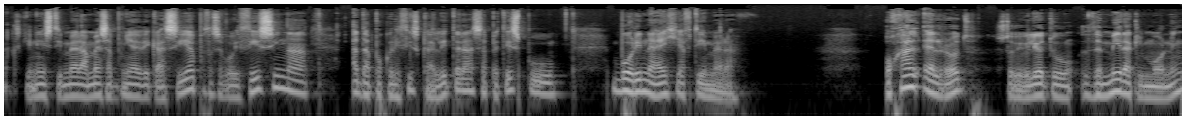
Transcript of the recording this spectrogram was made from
Να ξεκινήσεις τη μέρα μέσα από μια διαδικασία που θα σε βοηθήσει να ανταποκριθείς καλύτερα σε απαιτήσεις που μπορεί να έχει αυτή η μέρα. Ο Χαλ Elrod στο βιβλίο του The Miracle Morning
